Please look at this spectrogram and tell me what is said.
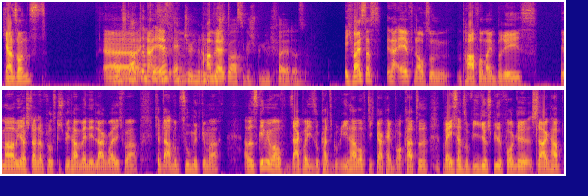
ja, sonst. Äh, aber Stadt in der 11. ist actually ein richtig haben wir halt, spaßiges Spiel. Ich feiere das. Ich weiß, dass in der 11. auch so ein paar von meinen Brees immer mal wieder Standard Plus gespielt haben, wenn denen langweilig war. Ich habe da ab und zu mitgemacht. Aber es ging mir mal auf den Sack, weil die so Kategorien haben, auf die ich gar keinen Bock hatte. Weil ich dann so Videospiele vorgeschlagen habe,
